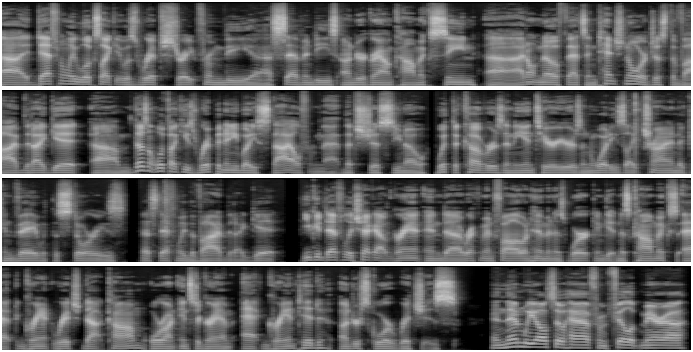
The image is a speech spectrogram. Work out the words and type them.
Uh, it definitely looks like it was ripped straight from the uh, 70s underground comics scene. Uh, I don't know if that's intentional or just the vibe that I get. Um, doesn't look like he's ripping anybody's style from that. That's just, you know, with the covers and the interiors and what he's like trying to convey with the stories. That's definitely the vibe that I get. You could definitely check out Grant and uh, recommend following him and his work and getting his comics at grantrich.com or on Instagram at granted underscore riches. And then we also have from Phillip Maira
